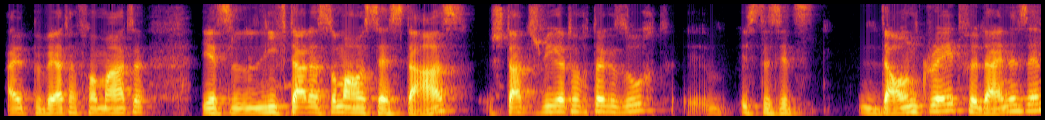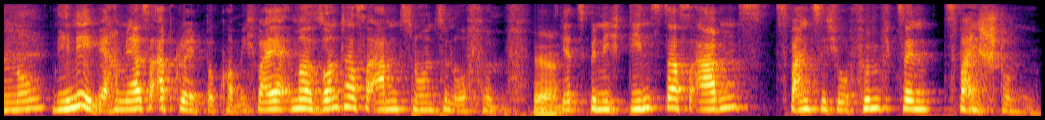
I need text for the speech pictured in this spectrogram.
altbewährter Formate. Jetzt lief da das Sommerhaus der Stars statt Schwiegertochter gesucht. Äh, Ist das jetzt ein Downgrade für deine Sendung? Nee, nee, wir haben ja das Upgrade bekommen. Ich war ja immer sonntagsabends 19.05 Uhr. Ja. Jetzt bin ich dienstagsabends 20.15 Uhr, zwei Stunden.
